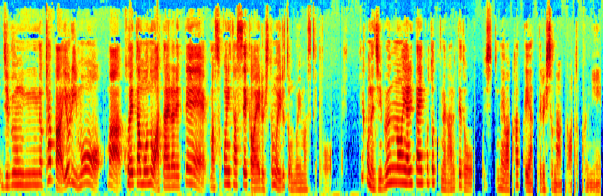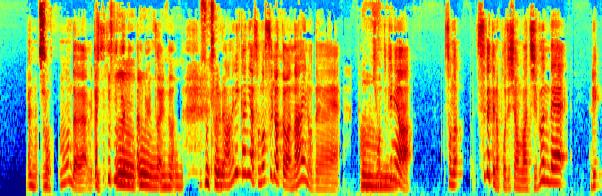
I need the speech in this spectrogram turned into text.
自分のキャパよりも、まあ、超えたものを与えられて、まあ、そこに達成感を得る人もいると思いますけど、結構ね、自分のやりたいことっていうのがある程度、ね、分かってやってる人なんかは特に、え、なそうなんでみたいうん。な、うん。みたいな。アメリカにはその姿はないので、あのうん基本的には、その、すべてのポジションは自分で、リ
